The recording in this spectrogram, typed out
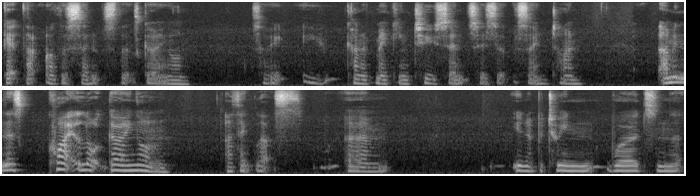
get that other sense that's going on. So you're kind of making two senses at the same time. I mean, there's quite a lot going on. I think that's um, you know between words and the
